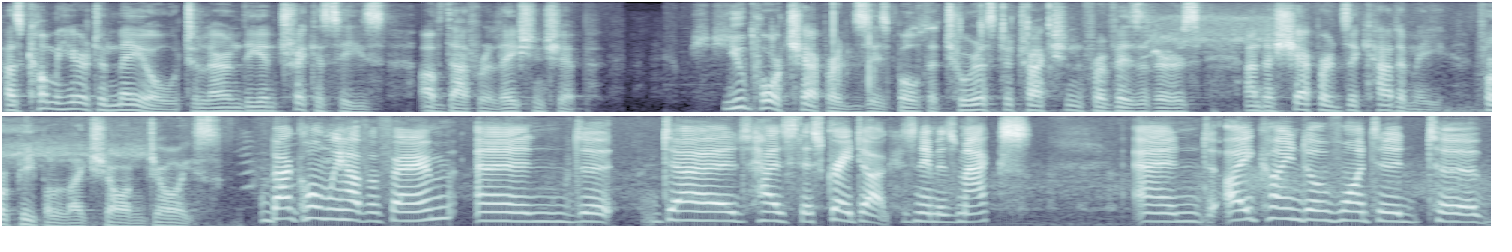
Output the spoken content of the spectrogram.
has come here to Mayo to learn the intricacies of that relationship. Newport Shepherds is both a tourist attraction for visitors and a shepherd's academy for people like Sean Joyce. Back home we have a farm and uh, dad has this great dog. His name is Max. And I kind of wanted to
